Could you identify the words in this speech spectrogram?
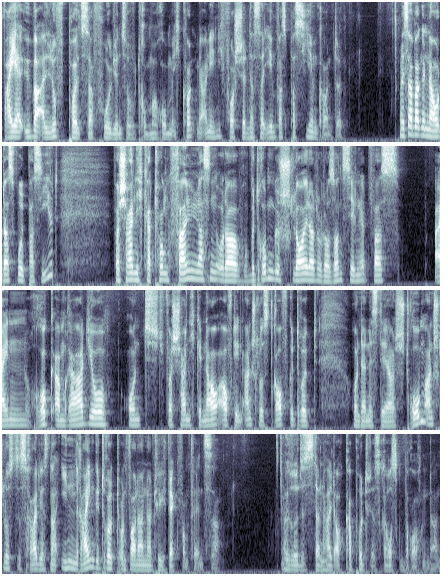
War ja überall Luftpolsterfolien so drumherum. Ich konnte mir eigentlich nicht vorstellen, dass da irgendwas passieren konnte. Ist aber genau das wohl passiert wahrscheinlich Karton fallen lassen oder mit rumgeschleudert oder sonst irgendetwas. Ein Ruck am Radio und wahrscheinlich genau auf den Anschluss drauf gedrückt. Und dann ist der Stromanschluss des Radios nach innen reingedrückt und war dann natürlich weg vom Fenster. Also das ist dann halt auch kaputt, ist rausgebrochen dann.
